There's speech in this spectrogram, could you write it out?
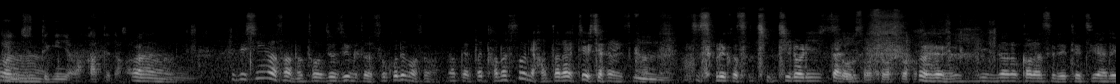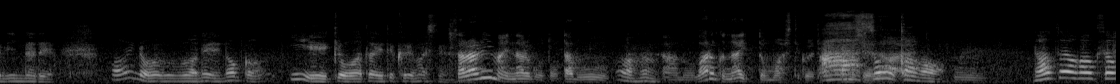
現実的には分かってたから、うんで椎名さんの登場人物はそこでもさなんかやっぱり楽しそうに働いてるじゃないですか、うん。それこそチンチロリンしたり。そうそうそうそう。うん。銀座のカラスで徹夜でみんなで。ああいうのはねなんかいい影響を与えてくれましたよね。サラリーマンになることを多分うんうん。あの悪くないって思わせてくれたのかああもしれない。そうかも。うなんとなく青木さん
